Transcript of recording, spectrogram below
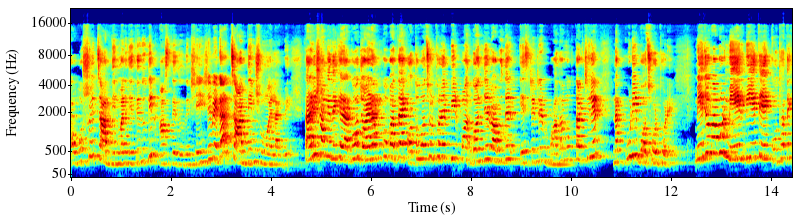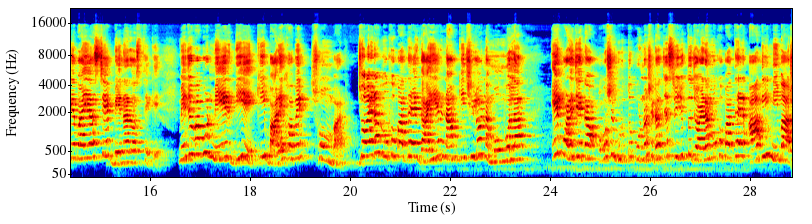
অবশ্যই চার দিন মানে যেতে দুদিন, আসতে দুদিন। সেই হিসেবে এটা চার দিন সময় লাগবে। তারই সঙ্গে দেখে রাখো, জয়রাম মুখোপাধ্যায় কত বছর ধরে পীরগঞ্জের বাবুদের এস্টেটের বাধা মুক্তার ছিলেন না কুড়ি বছর ধরে? মেজবাবুর মেয়ের বিয়েতে কোথা থেকে বাই আসছে? বেনারস থেকে। মেজবাবুর মেয়ের বিয়ে কি বারে হবে? সোমবার। জয়রাম মুখোপাধ্যায়ের গাইয়ের নাম কি ছিল না মঙ্গলা? এরপরে যেটা অবশ্যই গুরুত্বপূর্ণ সেটা হচ্ছে শ্রীযুক্ত জয়রাম মুখোপাধ্যায়ের আদি নিবাস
